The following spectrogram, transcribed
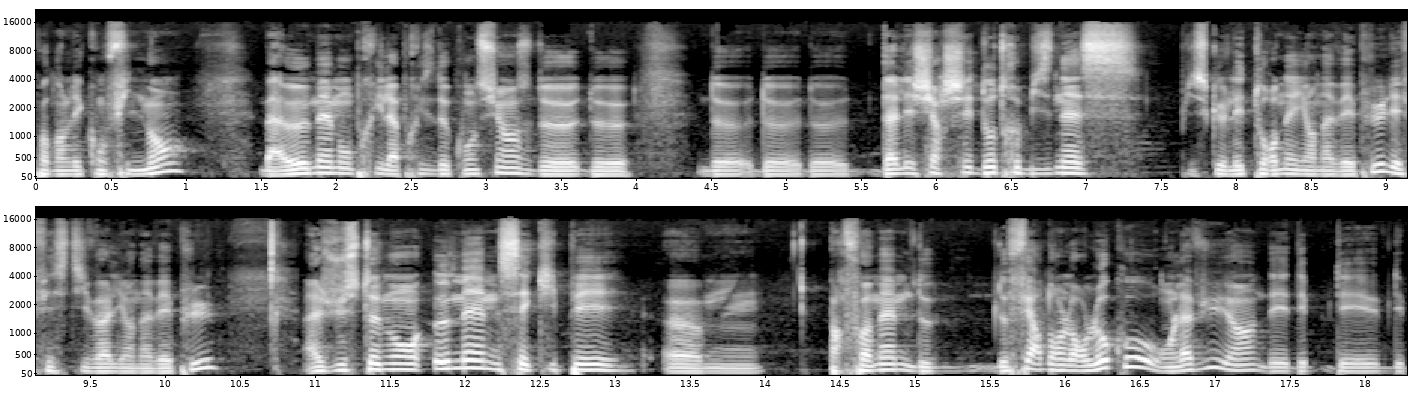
pendant les confinements, bah, eux-mêmes ont pris la prise de conscience de, de, de, d'aller chercher d'autres business, puisque les tournées, il n'y en avait plus, les festivals, il n'y en avait plus, à justement eux-mêmes s'équiper, euh, parfois même de, faire dans leurs locaux, on l'a vu, hein, des, des, des, des,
